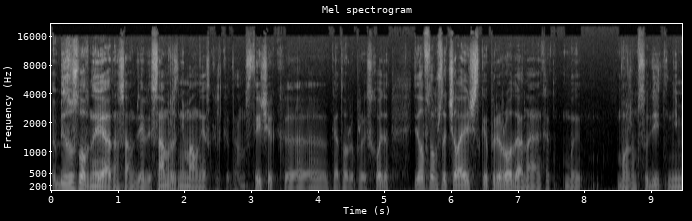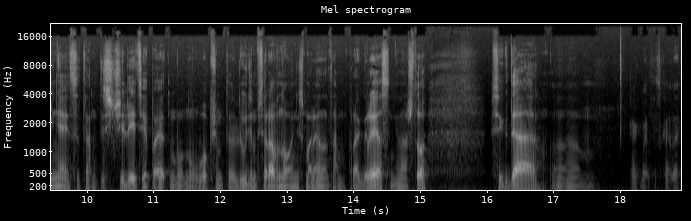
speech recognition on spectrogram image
Безусловно, я на самом деле сам разнимал несколько там стычек, э, которые происходят. Дело в том, что человеческая природа, она, как мы можем судить, не меняется там тысячелетия, поэтому, ну, в общем-то, людям все равно, несмотря на там прогресс, ни на что, всегда, э, как бы это сказать,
